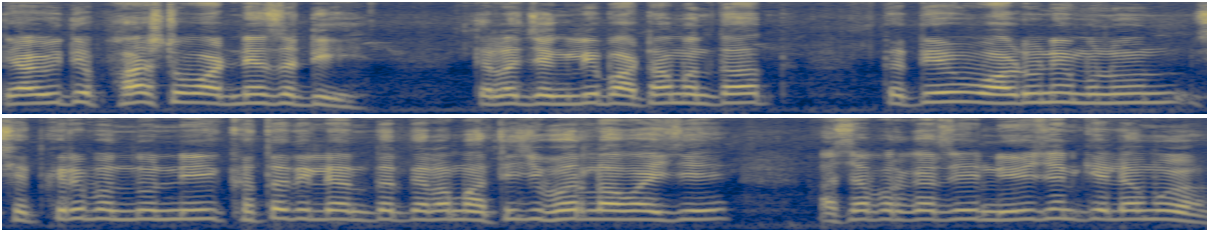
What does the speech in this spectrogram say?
त्यावेळी ते फास्ट वाढण्यासाठी त्याला जंगली बाटा म्हणतात. तर ते वाढू नये म्हणून शेतकरी बंधूंनी खतं दिल्यानंतर त्याला मातीची भर लावायची. अशा प्रकारचे नियोजन केल्यामुळं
